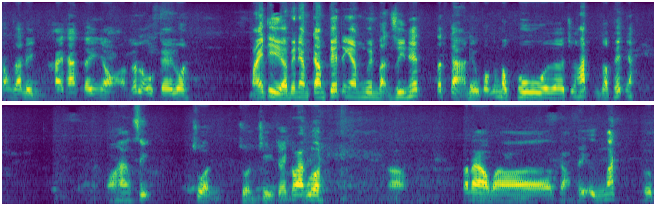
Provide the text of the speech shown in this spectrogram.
trong gia đình khai thác cây nhỏ rất là ok luôn. Máy thì à, bên em cam kết anh em nguyên bản zin hết tất cả đều có cái mộc thu ờ, chữ H dập hết nhá. Có hàng xịn chuẩn chuẩn chỉ cho các bác luôn. Đó. Nào mà cảm thấy ưng mắt hợp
